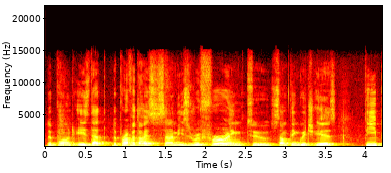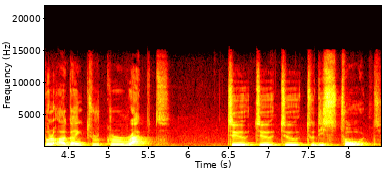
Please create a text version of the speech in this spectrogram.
the point is that the prophet ﷺ is referring to something which is people are going to corrupt to, to, to, to distort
